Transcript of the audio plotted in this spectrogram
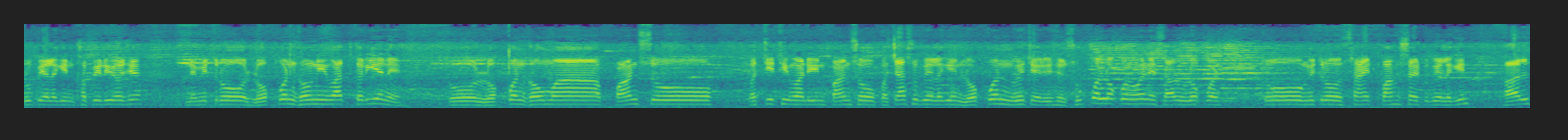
રૂપિયા લગીને ખપી રહ્યો છે. ને મિત્રો, લોકવન ઘઉંની વાત કરીએ ને, તો લોકવન ઘઉંમાં પાંચસો પચીસથી માંડીને પાંચસો પચાસ રૂપિયા લગીને લોકવન વેચાઈ રહ્યું છે. સુપર લોકવન હોય ને, સારું લોકવન. તો મિત્રો, સાઠ પાંસઠ રૂપિયા લગીને હાલ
